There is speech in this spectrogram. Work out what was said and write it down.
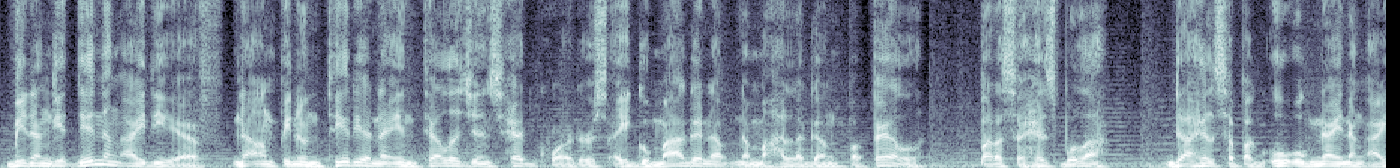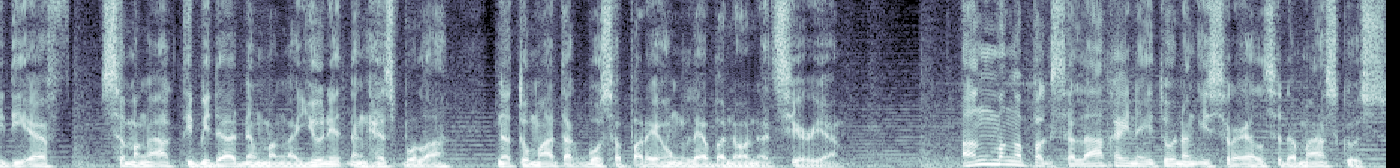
Binanggit din ng IDF na ang pinuntirya na intelligence headquarters ay gumaganap ng mahalagang papel para sa Hezbollah dahil sa pag-uugnay ng IDF sa mga aktibidad ng mga unit ng Hezbollah na tumatakbo sa parehong Lebanon at Syria. Ang mga pagsalakay na ito ng Israel sa Damascus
